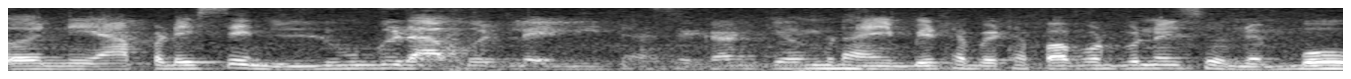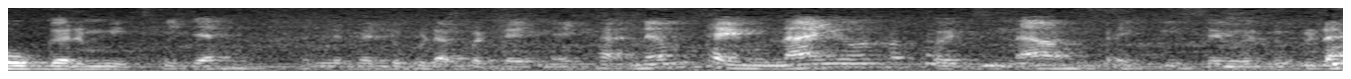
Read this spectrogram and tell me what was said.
અને આપણે છે ને લુગડા બદલાઈ લીધા છે. કારણ કે હમણાં અહીં બેઠા બેઠા પાપડ બનાવીશું ને બહુ ગરમી થઈ જાય. એટલે મેં લુગડા બદલાઈ નાખ્યા. અને એમ થાય નાયો નતો હજી નામ નાખી છે લુગડા.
